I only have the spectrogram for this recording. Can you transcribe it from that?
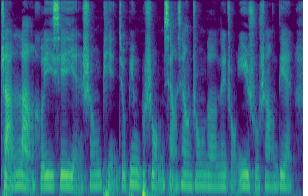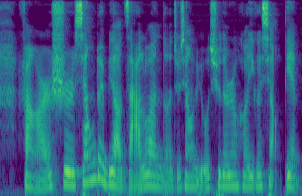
展览和一些衍生品，就并不是我们想象中的那种艺术商店，反而是相对比较杂乱的，就像旅游区的任何一个小店。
